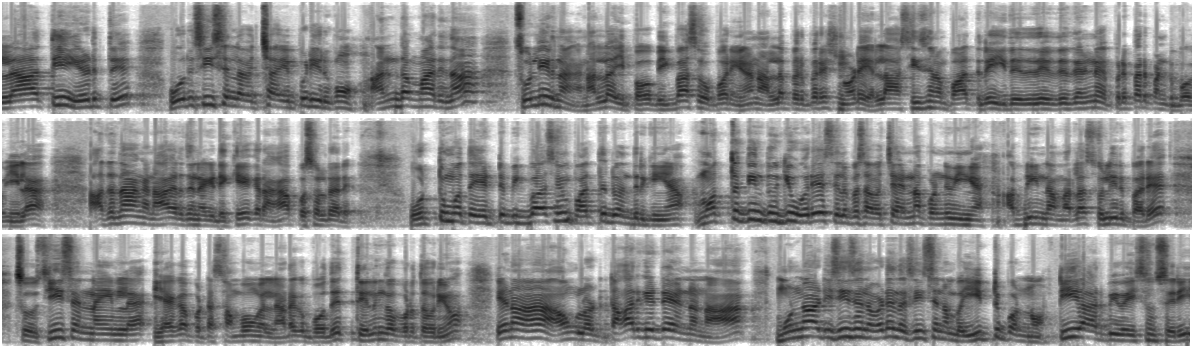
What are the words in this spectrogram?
எல்லாத்தையும் எடுத்து ஒரு சீசனில் வச்சா எப்படி இருக்கும்? அந்த மாதிரி தான் சொல்லியிருந்தாங்க. நல்லா இப்போ பிக் போகிறீங்கன்னா போறீங்கன்னா நல்ல ப்ரிப்பரேஷனோட எல்லா சீசனும் பார்த்துட்டு இது இது இது இதுன்னு ப்ரிப்பேர் பண்ணிட்டு போவீங்களா? அதை தான் அங்கே நாகார்ஜுனா கிட்ட கேட்குறாங்க அப்போ சொல்றாரு ஒட்டுமொத்த எட்டு பிக் பாஸையும் பார்த்துட்டு வந்திருக்கீங்க. மொத்தத்தையும் தூக்கி ஒரே சிலபஸை வச்சா என்ன பண்ணுவீங்க? அப்படின்ற மாதிரி மாதிரிலாம் சொல்லியிருப்பாரு. ஸோ சீசன் நைன்ல ஏகப்பட்ட சம்பவங்கள் நடக்க போகுது தெலுங்கை பொறுத்தவரையும். ஏன்னா அவங்களோட டார்கெட்டே என்னன்னா முன்னாடி சீசனை விட இந்த சீசன் நம்ம இட்டு பண்ணோம். டிஆர்பி வைஸும் சரி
